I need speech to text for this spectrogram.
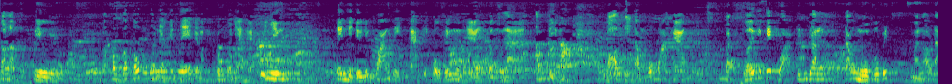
đó là một điều nó không có tốt cho nền kinh tế về mặt chung và dài hạn tuy nhiên trên thị trường chứng khoán thì các cái cổ phiếu ngân hàng vẫn là tấm điểm có tỷ trọng vốn hóa cao. Và với cái kết quả kinh doanh trong mùa covid mà nó đã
